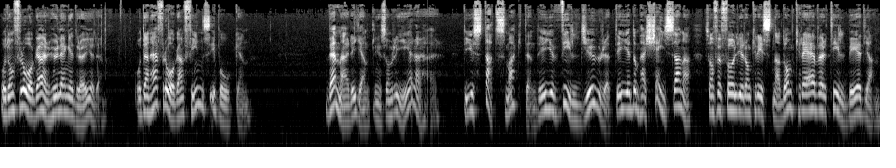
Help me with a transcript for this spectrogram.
Och de frågar, hur länge dröjer det? Och den här frågan finns i boken. Vem är det egentligen som regerar här? Det är ju statsmakten, det är ju vilddjuret, det är ju de här kejsarna som förföljer de kristna. De kräver tillbedjan.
